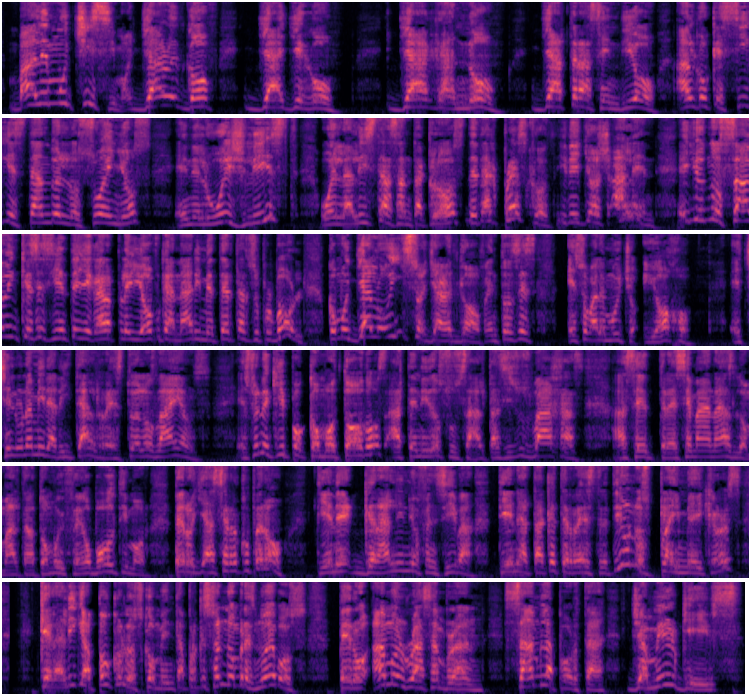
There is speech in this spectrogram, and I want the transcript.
Vale muchísimo. Jared Goff ya llegó, ya ganó ya trascendió, algo que sigue estando en los sueños, en el wish list o en la lista Santa Claus de Dak Prescott y de Josh Allen. Ellos no saben qué se siente llegar a playoff, ganar y meterte al Super Bowl, como ya lo hizo Jared Goff. Entonces, eso vale mucho. Y ojo, échenle una miradita al resto de los Lions. Es un equipo como todos, ha tenido sus altas y sus bajas. Hace tres semanas lo maltrató muy feo Baltimore, pero ya se recuperó. Tiene gran línea ofensiva, tiene ataque terrestre, tiene unos playmakers que la liga poco los comenta porque son nombres nuevos. Pero Amon Razan Sam Laporta, Jamir Gibbs,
